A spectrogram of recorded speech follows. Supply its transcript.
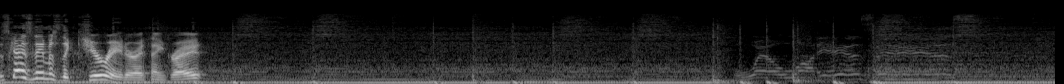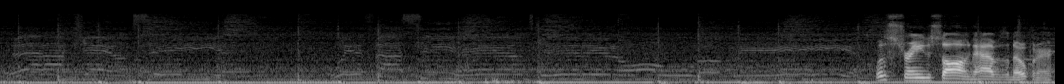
This guy's name is the Curator, I think, right? Well, what is this that I can't see? With thy hands getting hold of me, What a strange song to have as an opener.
